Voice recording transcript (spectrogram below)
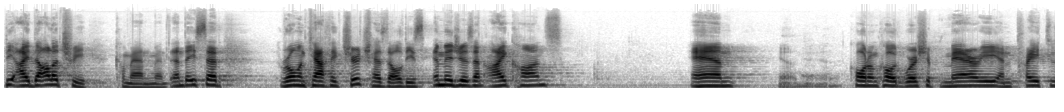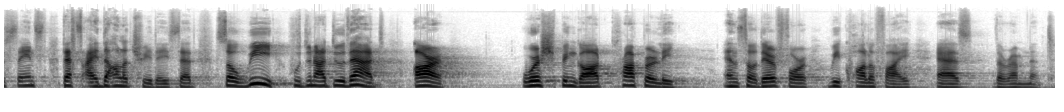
The idolatry commandment. And they said, Roman Catholic Church has all these images and icons, and you know, quote unquote worship Mary and pray to saints. That's idolatry, they said. So we who do not do that are worshiping God properly. And so therefore, we qualify as the remnant.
